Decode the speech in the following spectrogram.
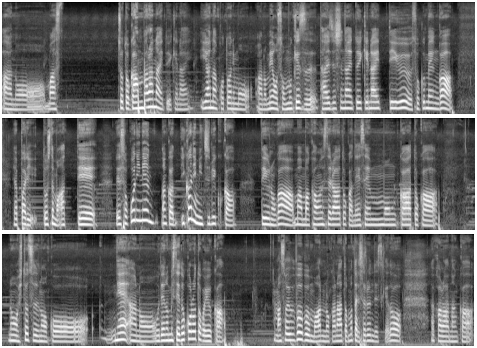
あのまあちょっと頑張らないといけない。嫌なことにもあの目を背けず対峙しないといけないっていう側面がやっぱりどうしてもあってでそこにねなんかいかに導くかっていうのがまあまあカウンセラーとかね専門家とかの一つのこうねあの腕の見せ所というかまあそういう部分もあるのかなと思ったりするんですけどだからなんか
